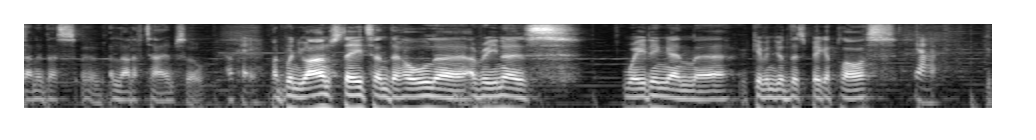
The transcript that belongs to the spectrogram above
done it as a, a lot of times. So, Okay. but when you are on stage and the whole uh, arena is waiting and uh, giving you this big applause, Yeah. you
